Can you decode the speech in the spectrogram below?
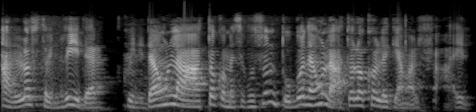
allo stream reader. Quindi da un lato, come se fosse un tubo, da un lato lo colleghiamo al file.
